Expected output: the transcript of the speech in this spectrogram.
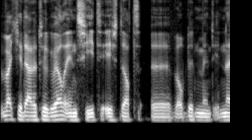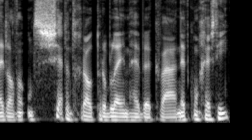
Wat je daar natuurlijk wel in ziet, is dat eh, we op dit moment in Nederland een ontzettend groot probleem hebben qua netcongestie.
